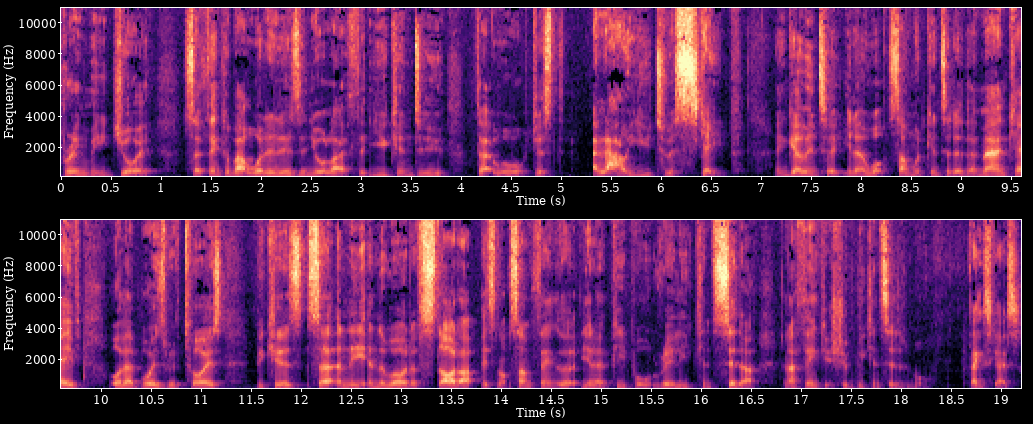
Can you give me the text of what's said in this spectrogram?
bring me joy. So think about what it is in your life that you can do that will just allow you to escape and go into you know what some would consider their man cave or their boys with toys because certainly in the world of startup, it's not something that you know people really consider, and I think it should be considered more. Thanks, guys.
